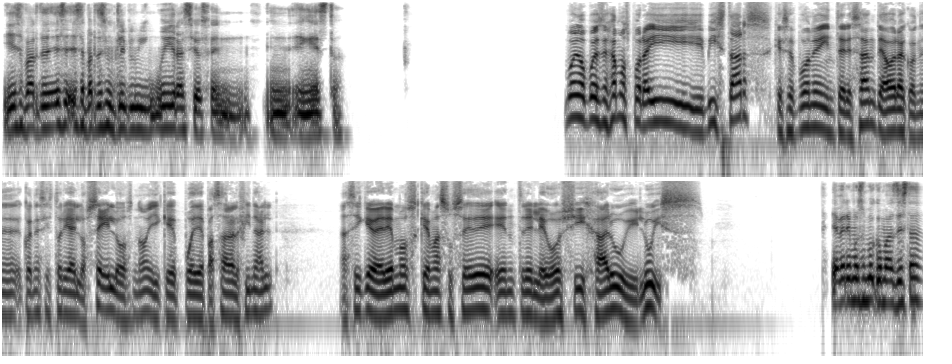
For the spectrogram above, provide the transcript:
Y esa parte, esa parte es un clip muy, gracioso en, en, esto. Bueno, pues dejamos por ahí Beastars, que se pone interesante ahora eh, con, esa historia de los celos, ¿no? Y qué puede pasar al final. Así que veremos qué más sucede entre Legoshi, Haru y Luis. Ya veremos un poco más de esto,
